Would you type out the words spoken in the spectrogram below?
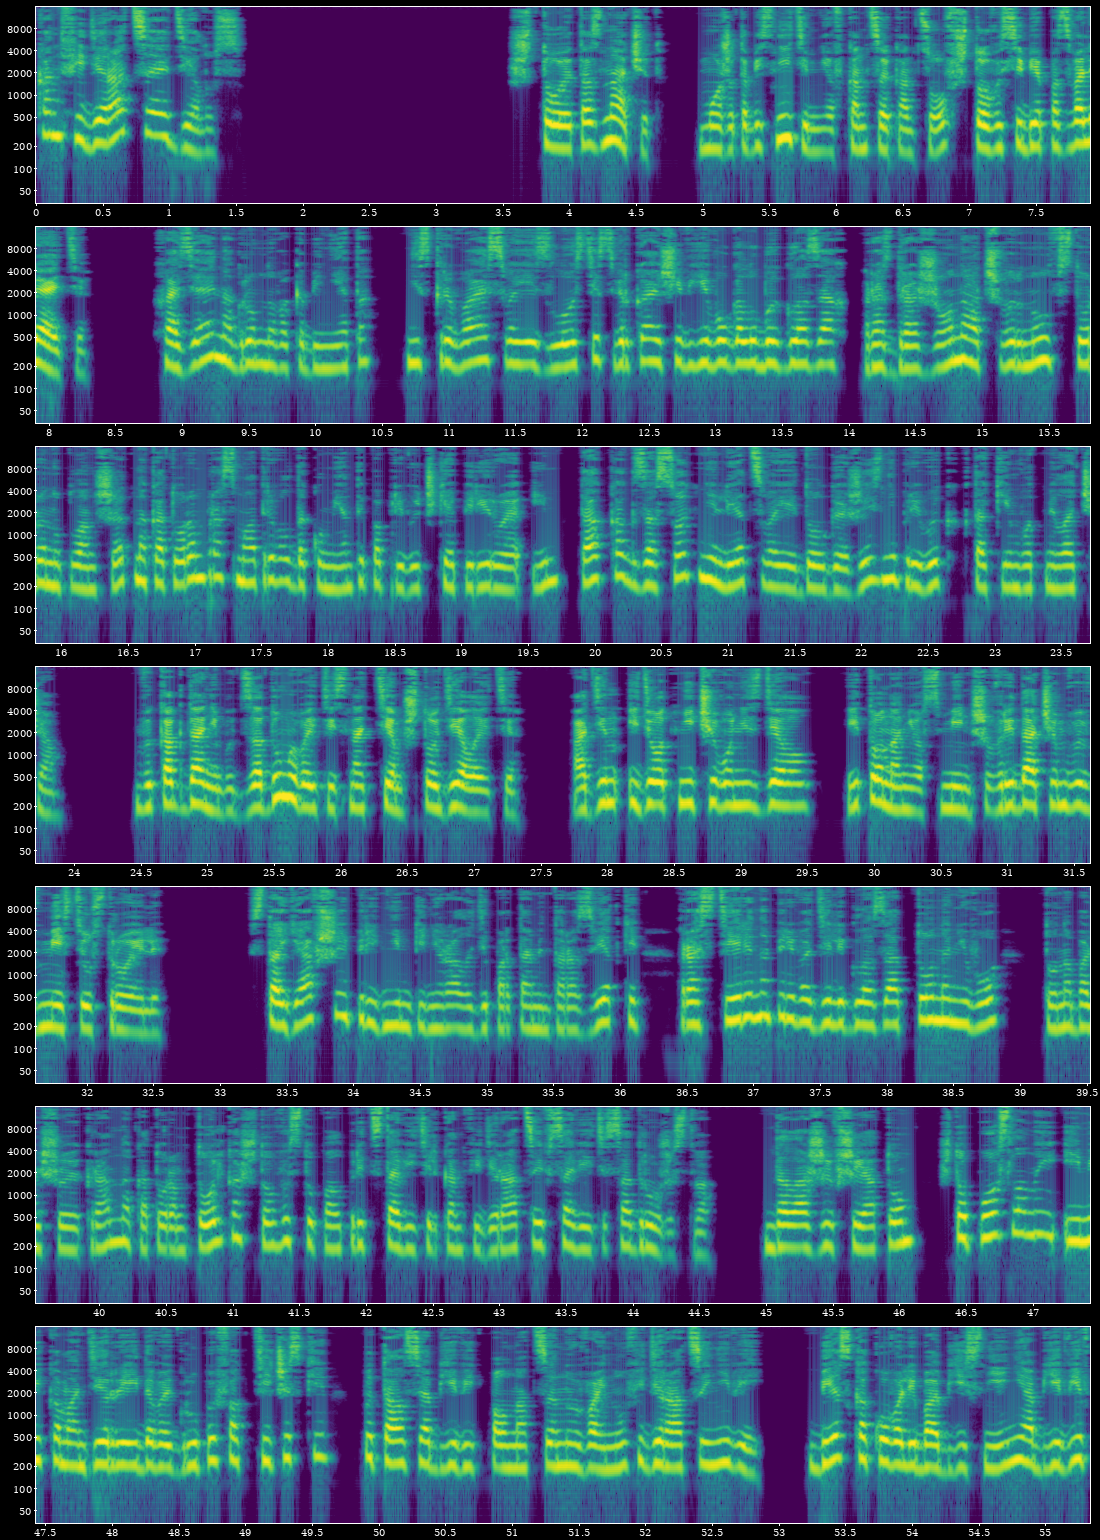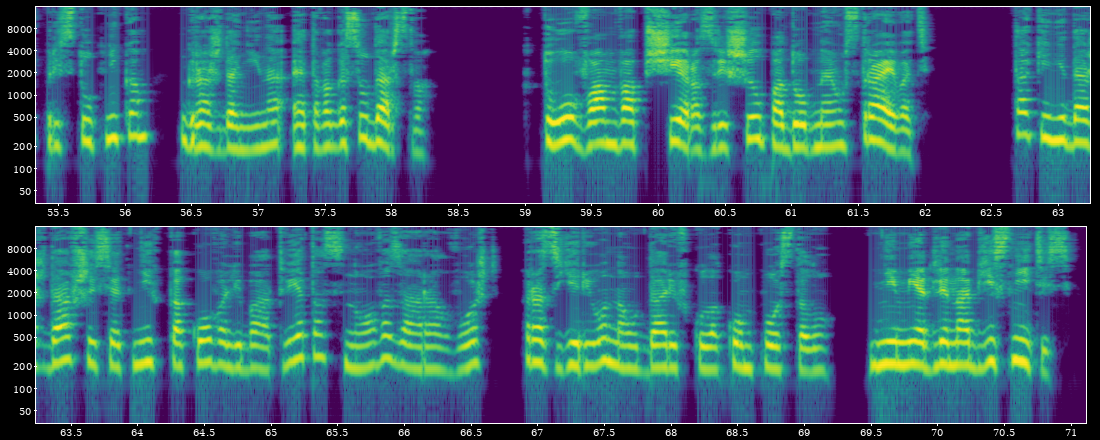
Конфедерация Делус. Что это значит? Может, объясните мне в конце концов, что вы себе позволяете? Хозяин огромного кабинета, не скрывая своей злости, сверкающей в его голубых глазах, раздраженно отшвырнул в сторону планшет, на котором просматривал документы по привычке, оперируя им, так как за сотни лет своей долгой жизни привык к таким вот мелочам. Вы когда-нибудь задумываетесь над тем, что делаете? Один идиот ничего не сделал, и то нанес меньше вреда, чем вы вместе устроили. Стоявшие перед ним генералы департамента разведки растерянно переводили глаза то на него, то на большой экран, на котором только что выступал представитель конфедерации в Совете Содружества, доложивший о том, что посланный ими командир рейдовой группы фактически пытался объявить полноценную войну Федерации Невей, без какого-либо объяснения объявив преступником гражданина этого государства. Кто вам вообще разрешил подобное устраивать? Так и не дождавшись от них какого-либо ответа, снова заорал вождь, разъяренно ударив кулаком по столу. «Немедленно объяснитесь!»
